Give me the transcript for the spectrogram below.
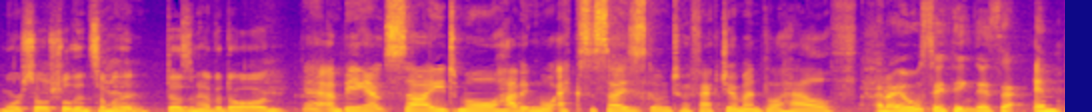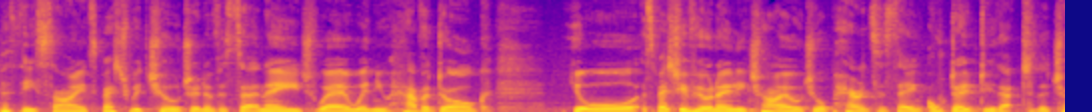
more social than someone Yeah. that doesn't have a dog. Yeah, and being outside more, having more exercise is going to affect your mental health. And I also think there's that empathy side, especially with children of a certain age, where when you have a dog, you're, especially if you're an only child, your parents are saying, "Oh, don't do that to the ch-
